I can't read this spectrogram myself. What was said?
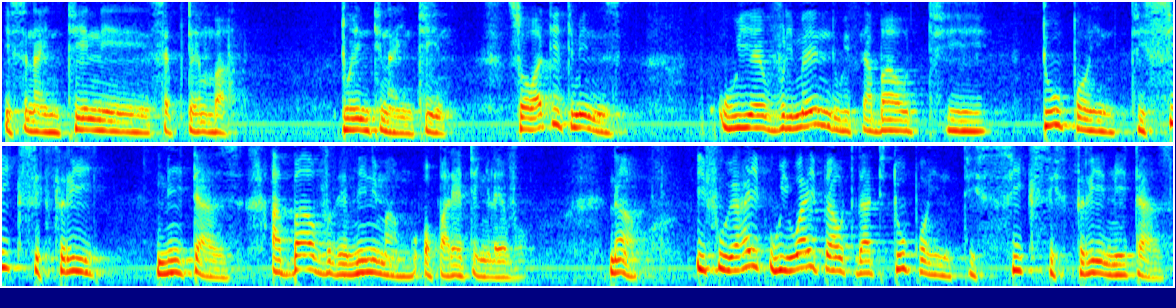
It's 19 September 2019. So what it means, we have remained with about uh, 2.63 meters above the minimum operating level. Now, if we wipe, we wipe out that 2.63 meters,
